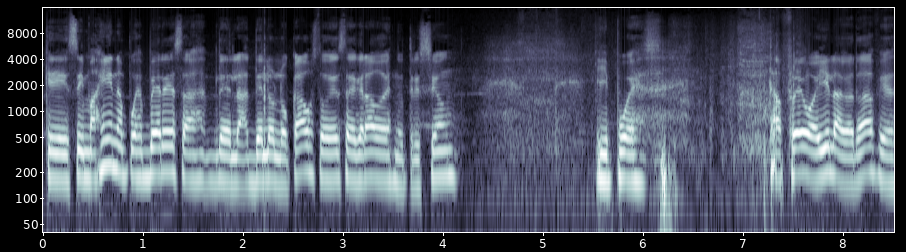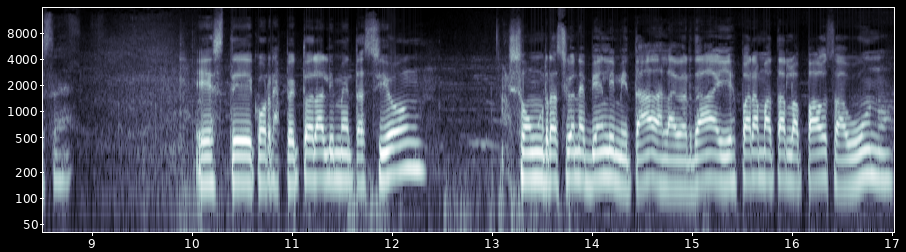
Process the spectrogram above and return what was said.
que se imaginen, pues ver esa de la, del holocausto, ese grado de desnutrición. Y pues está feo ahí, la verdad, fíjese. Este, con respecto a la alimentación, son raciones bien limitadas, la verdad, y es para matarlo a pausa a uno.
